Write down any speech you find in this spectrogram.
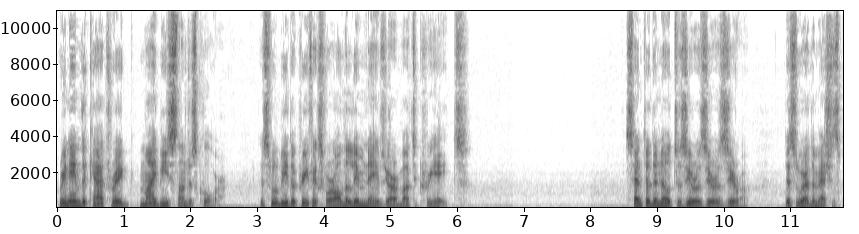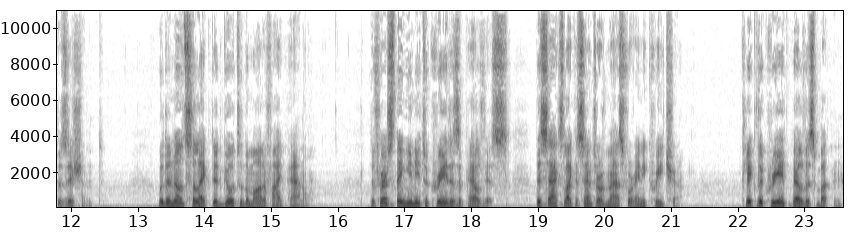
Rename the CAT Rig MyBeast underscore. This will be the prefix for all the limb names you are about to create. Center the node to 000. This is where the mesh is positioned. With the node selected, go to the Modify panel. The first thing you need to create is a pelvis. This acts like a center of mass for any creature. Click the Create Pelvis button.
